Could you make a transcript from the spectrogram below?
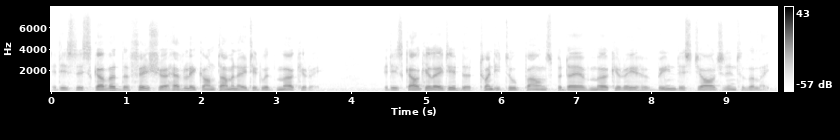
It is discovered the fish are heavily contaminated with mercury. It is calculated that 22 pounds per day of mercury have been discharged into the lake.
